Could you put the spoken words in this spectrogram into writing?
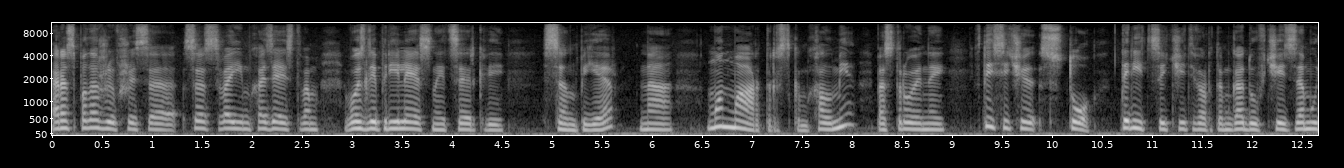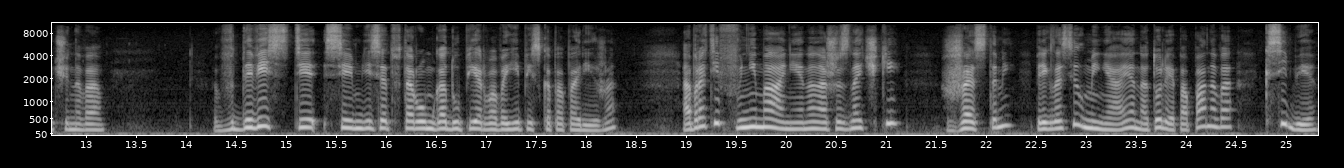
расположившийся со своим хозяйством возле прелестной церкви Сен-Пьер, на Монмартрском холме, построенной в 1134 году в честь замученного в 272 году первого епископа Парижа, обратив внимание на наши значки, жестами пригласил меня и Анатолия Попанова к себе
